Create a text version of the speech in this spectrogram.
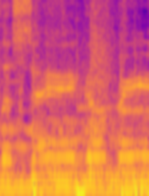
the sake of being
